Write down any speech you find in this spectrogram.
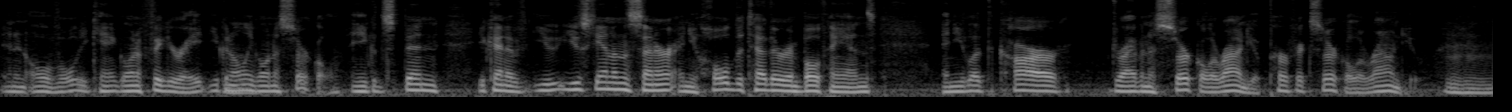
in an oval, you can't go in a figure eight, you can only go in a circle, and you could spin. You kind of you you stand on the center and you hold the tether in both hands, and you let the car drive in a circle around you, a perfect circle around you, mm-hmm.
